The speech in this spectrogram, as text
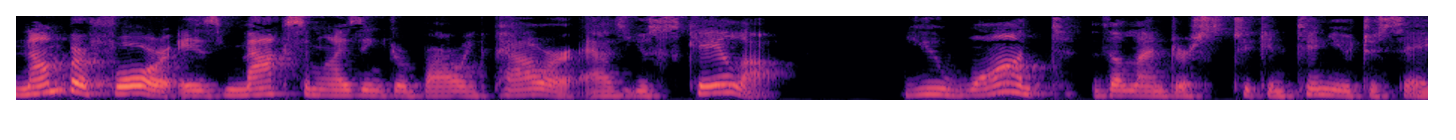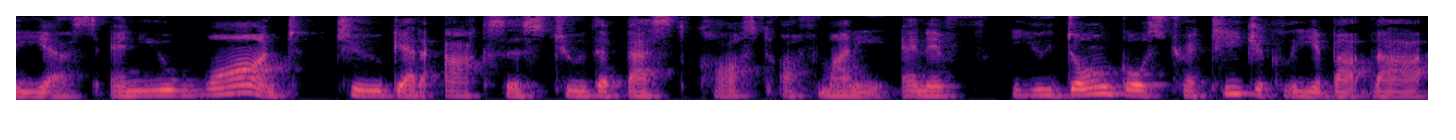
Number four is maximizing your borrowing power as you scale up. You want the lenders to continue to say yes, and you want to get access to the best cost of money. And if you don't go strategically about that,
